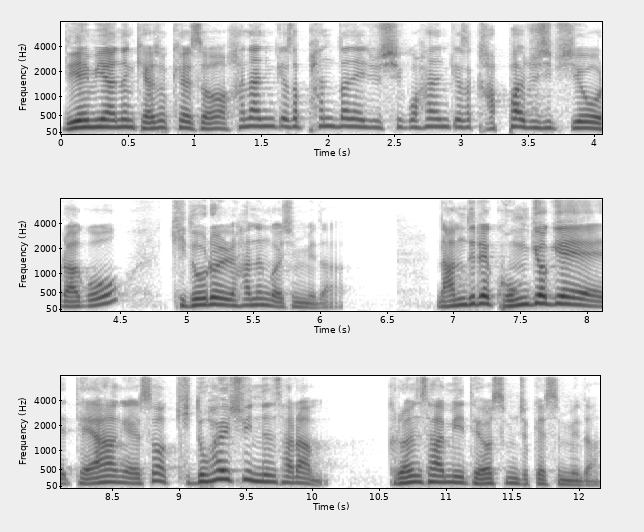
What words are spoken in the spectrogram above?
느헤미야는 계속해서 하나님께서 판단해 주시고 하나님께서 갚아 주십시오라고 기도를 하는 것입니다. 남들의 공격에 대항해서 기도할 수 있는 사람 그런 사람이 되었으면 좋겠습니다.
